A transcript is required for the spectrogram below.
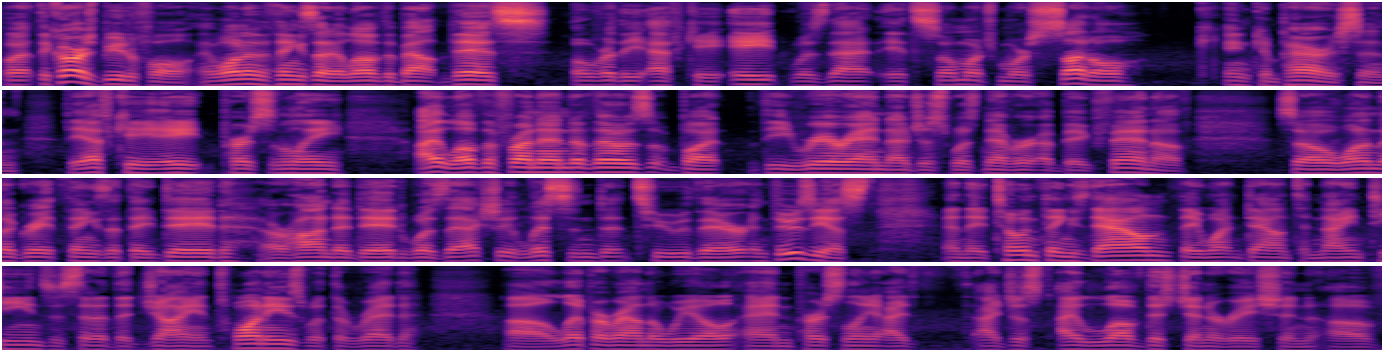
But the car is beautiful. And one of the things that I loved about this over the FK8 was that it's so much more subtle in comparison. The FK8, personally, I love the front end of those, but the rear end I just was never a big fan of. So one of the great things that they did, or Honda did, was they actually listened to their enthusiasts and they toned things down. They went down to 19s instead of the giant 20s with the red uh, lip around the wheel. And personally, I I just I love this generation of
